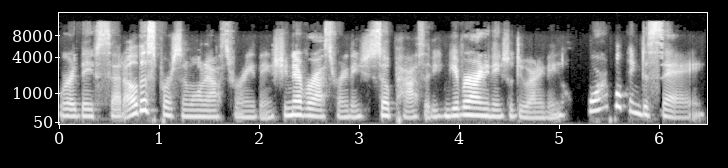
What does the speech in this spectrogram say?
where they've said, Oh, this person won't ask for anything. She never asks for anything. She's so passive. You can give her anything, she'll do anything. Horrible thing to say.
